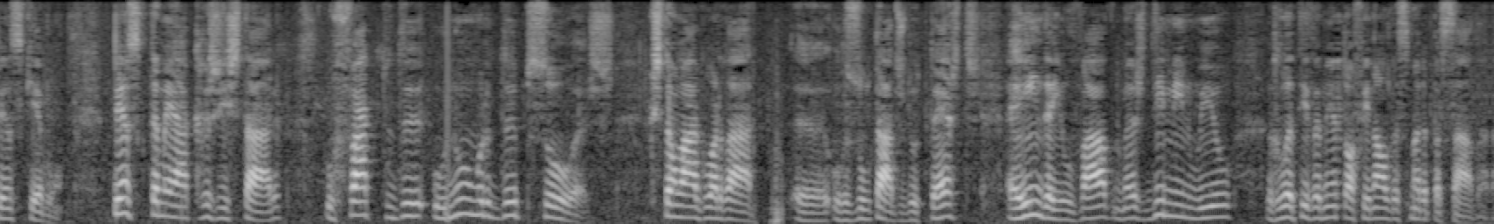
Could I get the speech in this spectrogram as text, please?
penso que é bom. Penso que também há que registar o facto de o número de pessoas que estão a aguardar os resultados dos testes ainda elevado, mas diminuiu relativamente ao final da semana passada.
